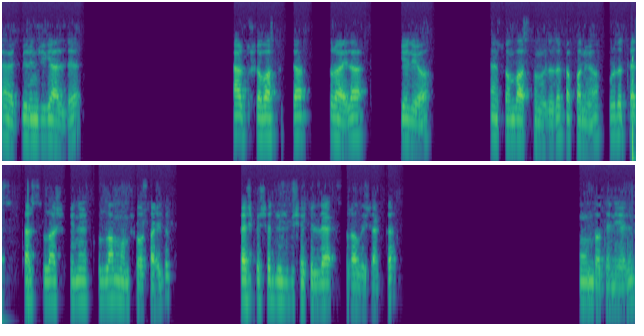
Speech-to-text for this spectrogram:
Evet birinci geldi. Her tuşa bastıkça sırayla geliyor. En son bastığımızda da kapanıyor. Burada test ters slash n'i kullanmamış olsaydık peş peşe düz bir şekilde sıralayacaktı. Onu da deneyelim.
